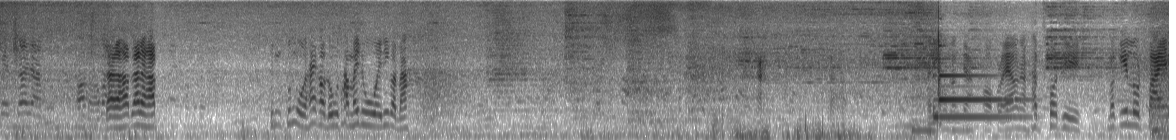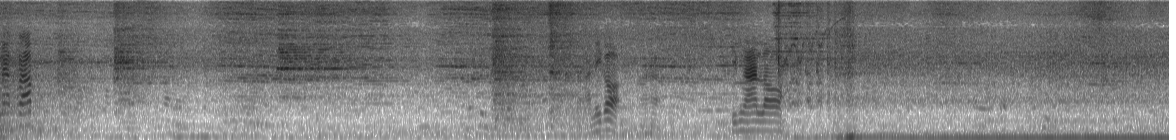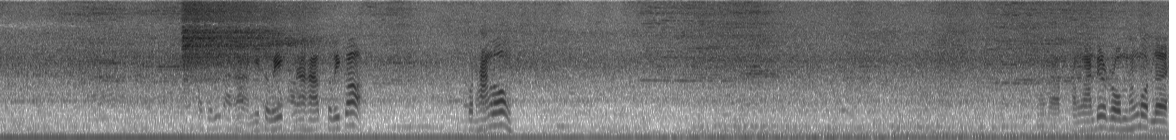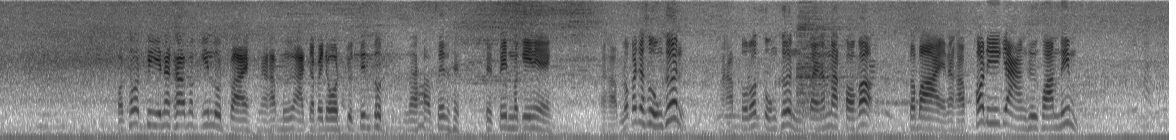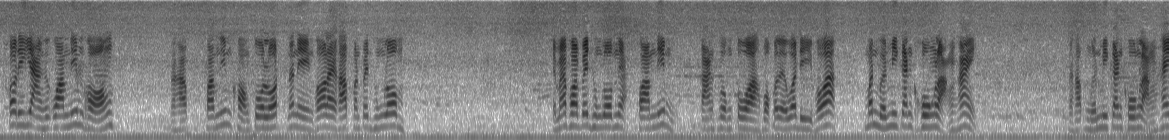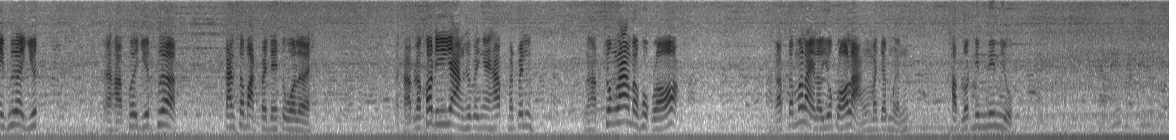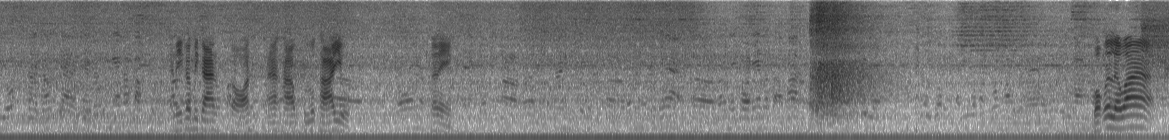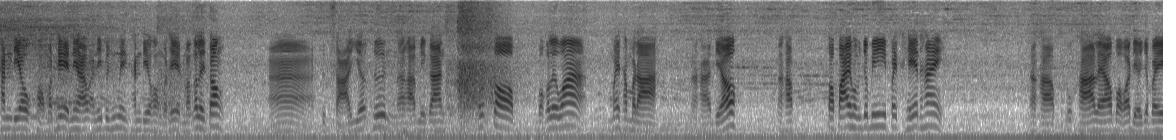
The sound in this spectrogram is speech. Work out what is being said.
เป็นได้ยังพอหมอได้แล้วครับได้แล้วครับ คุณคุณหมูให้เขาดูทำให้ดูไอ้นี่ก่อนนะอะนะครับอันนี้กำลังจะออกแล้วนะครับโทษทีเมื่อกี้หลุดไปนะครับ อันนี้ก็นะฮะทีมงานรอ อ่า มีสวิตช์นะครับ สวิตช์ก็กดหางลง นะครับทำงานด้วยลมทั้งหมดเลย ขอโทษทีนะครับ เมื่อกี้หลุดไปนะครับ มืออาจจะไปโดนจุดสิ้นสุดนะครับ เส้นเสร็จสิ้นเมื่อกี้นี่เองนะครับ รถก็จะสูงขึ้นนะครับ ตัวรถสูงขึ้น แต่น้ำหนักของก็สบายนะครับ ข้อดีอีกอย่างคือความนิ่ม ข้อดีอย่างคือความนิ่มของ นะครับ ความนิ่มของตัวรถนั่นเองเพราะอะไรครับ มันเป็นถุงลม เห็นไหมพอเป็นถุงลมเนี่ยความนิ่มการทรงตัวบอกกันเลยว่าดี เพราะว่ามันเหมือนมีการโครงหลังให้นะครับ เหมือนมีการโครงหลังให้เพื่อยึดนะครับ เพื่อยึดเพื่อการสะบัดไปในตัวเลยนะครับ แล้วข้อดีอย่างคือเป็นไงครับ มันเป็นนะครับช่วงล่างแบบหกล้อนะครับแต่เมื่อไหร่เรายกล้อหลังมันจะเหมือนขับรถนิ่มๆอยู่อั นนี้ก็มีการสอนนะครับคุณลูกค้าอยู่นั่นเองบอกเลยเลยว่าคันเดียวของประเทศนี่ครับอันนี้เป็นเครื่องบินคันเดียวของประเทศมันก็เลยต้องอศึกษาเยอะขึ้นนะครับ มีการทดสอบบอกเลยว่าไม่ธรรมดานะฮะเดี๋ยวนะครับ ต่อไปผมจะมีไปเทสให้นะครับ ลูกค้าแล้วบอกว่าเดี๋ยวจะไป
